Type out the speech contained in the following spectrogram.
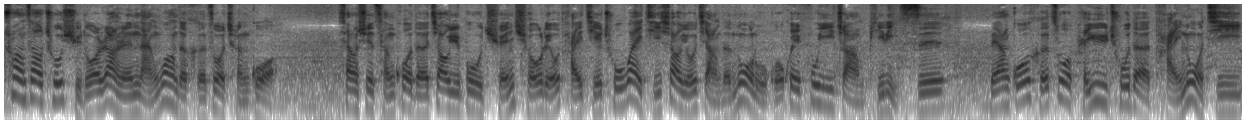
创造出许多让人难忘的合作成果，像是曾获得教育部全球留台杰出外籍校友奖的诺鲁国会副议长皮里斯，两国合作培育出的台诺基，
